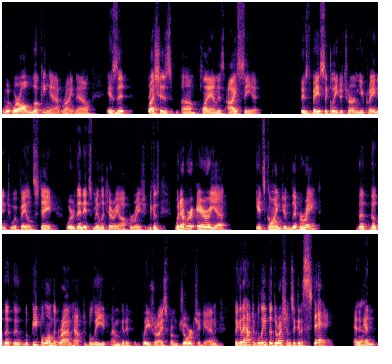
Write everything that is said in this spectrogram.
we're all looking at right now is mm-hmm. that russia's um, plan as i see it is basically to turn ukraine into a failed state where then its military operation because whatever area it's going to liberate the, the, the, the, people on the ground have to believe, I'm going to plagiarize from George again, they're going to have to believe that the Russians are going to stay. And, yeah. and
